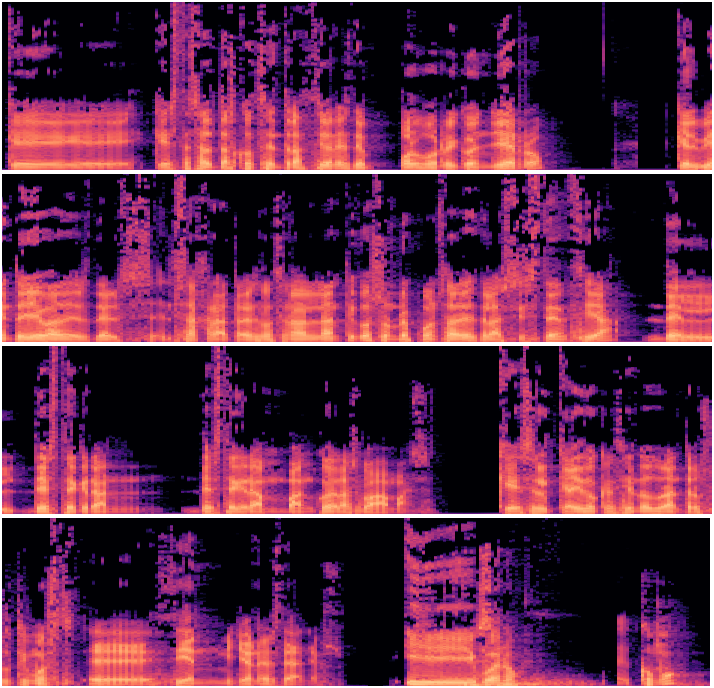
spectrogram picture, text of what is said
que, estas altas concentraciones de polvo rico en hierro que el viento lleva desde el, Sáhara a través del Océano Atlántico son responsables de la existencia de, este gran, de este gran banco de las Bahamas, que es el que ha ido creciendo durante los últimos eh, 100 millones de años. Y bueno, ¿cómo?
